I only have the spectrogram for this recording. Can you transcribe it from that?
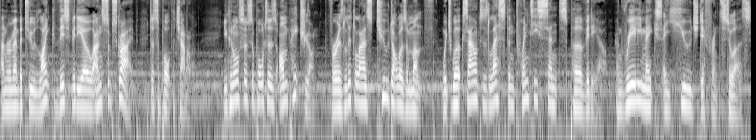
and remember to like this video and subscribe to support the channel. You can also support us on Patreon for as little as $2 a month, which works out as less than 20 cents per video, and really makes a huge difference to us.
